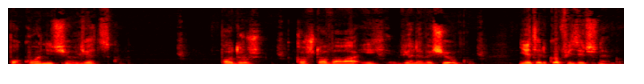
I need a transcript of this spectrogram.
pokłonić się dziecku. Podróż kosztowała ich wiele wysiłku, nie tylko fizycznego.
